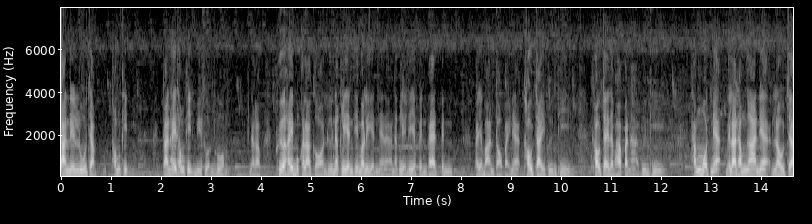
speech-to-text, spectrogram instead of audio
การเรียนรู้จากท้องถิ่น การให้ท้องถิ่นมีส่วนร่วม นะครับเพื่อให้บุคลากรหรือนักเรียนที่มาเรียนเนี่ยนะนักเรียนที่จะเป็นแพทย์เป็นพยาบาลต่อไปเนี่ยเข้าใจพื้นที่ เข้าใจสภาพปัญหาพื้นที่ ทั้งหมดเนี่ยเวลาทำงานเนี่ยเราจะ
